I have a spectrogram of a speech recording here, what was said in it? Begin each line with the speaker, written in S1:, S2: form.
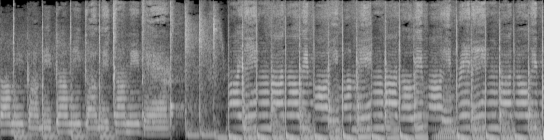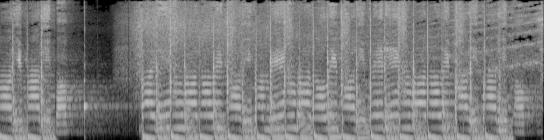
S1: Gummy, gummy, gummy, gummy, gummy bear.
